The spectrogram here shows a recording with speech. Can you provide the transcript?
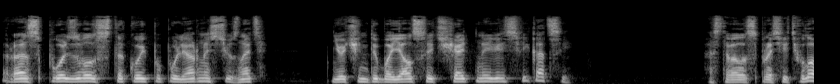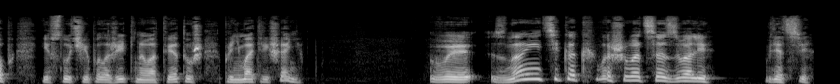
Раз пользовался такой популярностью, знать, не очень-то боялся тщательной версификации. Оставалось спросить в лоб и в случае положительного ответа уж принимать решение. «Вы знаете, как вашего отца звали в детстве?»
